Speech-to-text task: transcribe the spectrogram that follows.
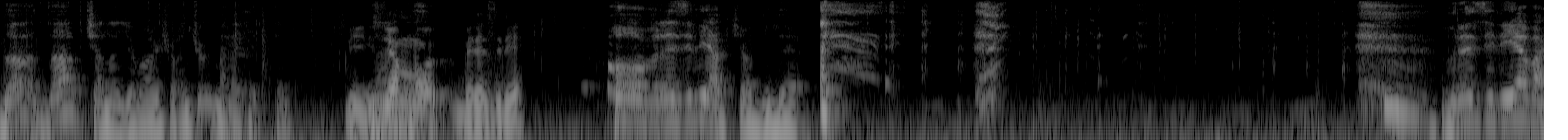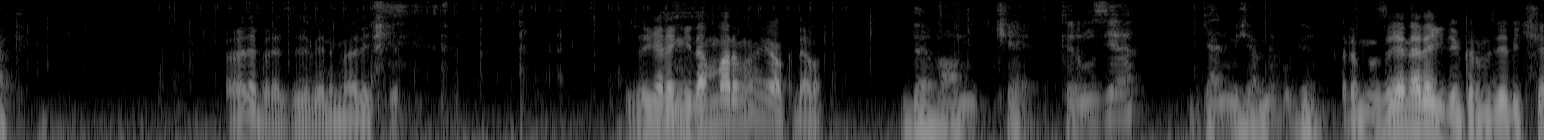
Ne, ne yapacaksın acaba şu an çok merak ettim. Bir izliyor mu Brezilya'yı? O Brezilya yapacağım bir de. Brezilya'ya bak. Öyle Brezilya benim öyle işi. Bize gelen giden var mı? Yok devam. Devam ki. Kırmızıya gelmeyeceğim mi bugün? Kırmızıya nereye gidiyorsun kırmızıya bir kişi?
